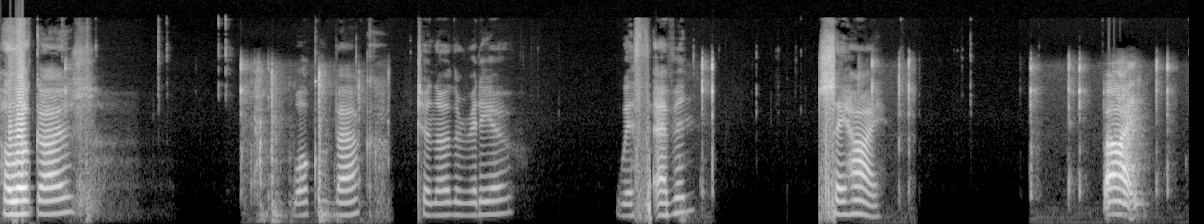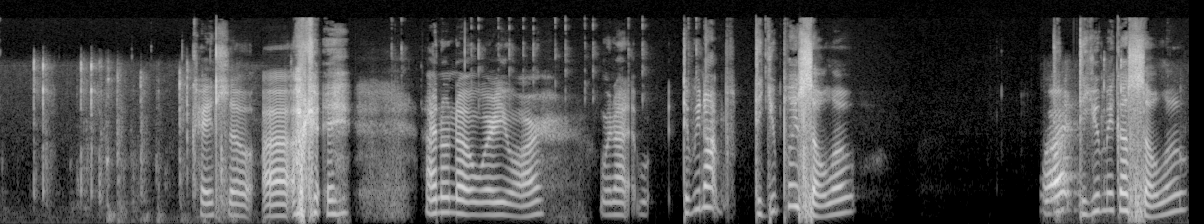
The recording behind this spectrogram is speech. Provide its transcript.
Hello guys. Welcome back to another video with Evan. Say hi. Bye. Okay, so uh okay. I don't know where you are. We're not Did we not Did you play solo? What? Did you make a solo?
